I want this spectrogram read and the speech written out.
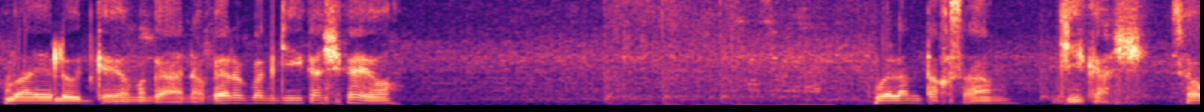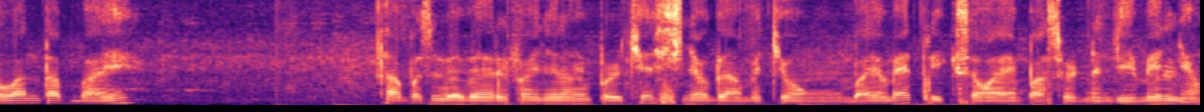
via load kayo magano. Pero pag Gcash kayo, walang tax ang Gcash. So, one tap buy. Tapos, i-verify nyo lang yung purchase nyo gamit yung biometrics o kaya yung password ng Gmail nyo.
